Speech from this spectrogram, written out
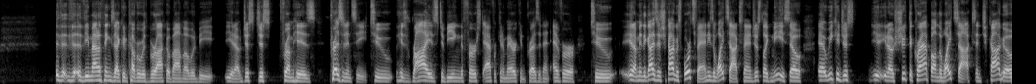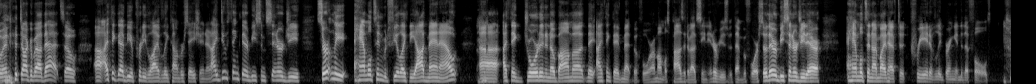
the, the the amount of things I could cover with Barack Obama would be, you know, just just from his presidency to his rise to being the first African American president ever to you know, I mean the guy's a Chicago sports fan, he's a White Sox fan just like me, so uh, we could just you, you know shoot the crap on the White Sox in Chicago and talk about that. So uh, I think that'd be a pretty lively conversation, and I do think there'd be some synergy. Certainly, Hamilton would feel like the odd man out. Uh, I think Jordan and Obama, they I think they've met before. I'm almost positive I've seen interviews with them before. So there would be synergy there. Hamilton, I might have to creatively bring into the fold.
